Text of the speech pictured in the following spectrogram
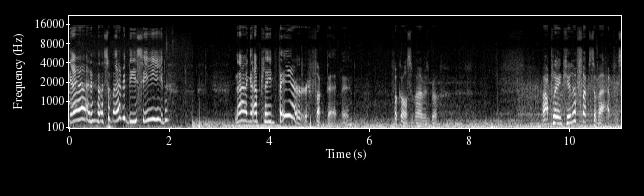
god, I survived a DC. Now I got played fair. Fuck that, man. Fuck all survivors, bro. I'm playing killer, fuck survivors.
